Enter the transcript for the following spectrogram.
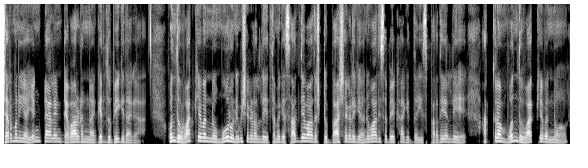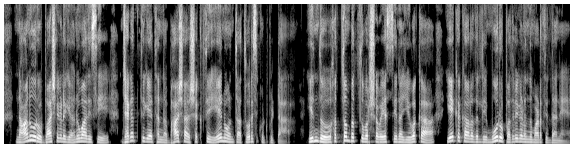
ಜರ್ಮನಿಯ ಯಂಗ್ ಟ್ಯಾಲೆಂಟ್ ಅವಾರ್ಡ್ ಅನ್ನ ಗೆದ್ದು ಬೀಗಿದಾಗ, ಒಂದು ವಾಕ್ಯವನ್ನು ಮೂರು ನಿಮಿಷಗಳಲ್ಲಿ ತಮಗೆ ಸಾಧ್ಯವಾದಷ್ಟು ಭಾಷೆಗಳಿಗೆ ಅನುವಾದಿಸಬೇಕಾಗಿದ್ದ ಈ ಸ್ಪರ್ಧೆಯಲ್ಲಿ ಅಕ್ರಮ್ ಒಂದು ವಾಕ್ಯವನ್ನು ನಾನೂರು ಭಾಷೆಗಳಿಗೆ ಅನುವಾದಿಸಿ ಜಗತ್ತಿಗೆ ತನ್ನ ಭಾಷಾ ಶಕ್ತಿ ಏನು ಅಂತ ತೋರಿಸಿಕೊಟ್ಬಿಟ್ಟ. ಇಂದು ಹತ್ತೊಂಬತ್ತು ವರ್ಷ ವಯಸ್ಸಿನ ಯುವಕ ಏಕಕಾಲದಲ್ಲಿ ಮೂರು ಪದವಿಗಳನ್ನು ಮಾಡುತ್ತಿದ್ದಾನೆ.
